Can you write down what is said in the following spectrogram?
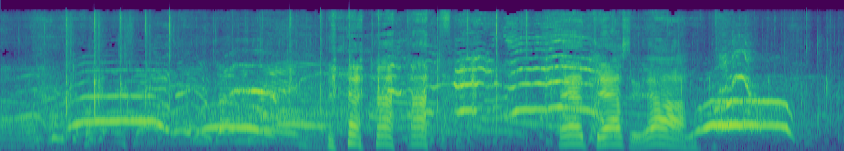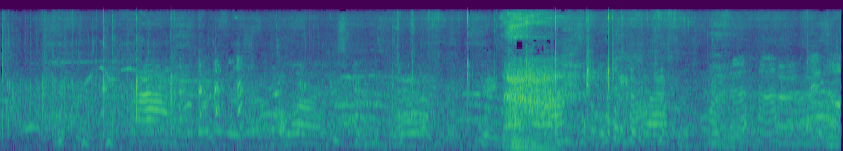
Fantastic, yeah. Ah.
